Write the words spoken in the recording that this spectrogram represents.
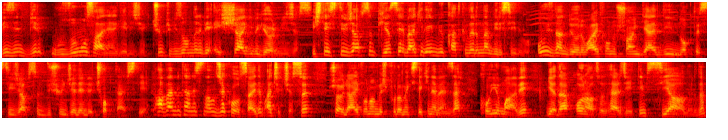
bizim bir uzumuz haline gelecek. Çünkü biz onları bir eşya gibi görmeyeceğiz. İşte Steve Jobs'ın piyasaya belki de en büyük katkılarından birisiydi bu. O yüzden diyorum iPhone'un şu an geldiği nokta Steve Jobs'ın düşüncelerine çok ters diye. Ha ben bir tanesini alacak olsaydım açıkçası şöyle iPhone 15 Pro Max'tekine benzer koyu mavi ya da 16'da tercih ettiğim siyah alırdım.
